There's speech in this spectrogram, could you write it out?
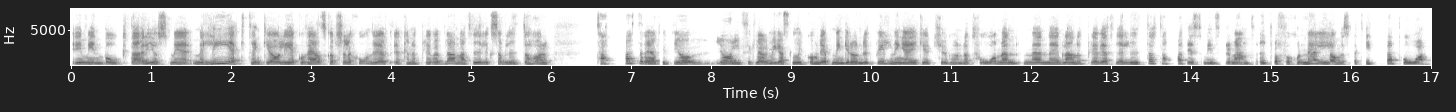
i min bok där, just med, med lek, tänker jag, lek och vänskapsrelationer. Jag, jag kan uppleva ibland att vi liksom lite har tappat det där. Jag, jag, jag fick lära mig ganska mycket om det på min grundutbildning. Jag gick ut 2002. Men, men ibland upplever jag att vi lite har tappat det som instrument. Vi professionella, om vi ska titta på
